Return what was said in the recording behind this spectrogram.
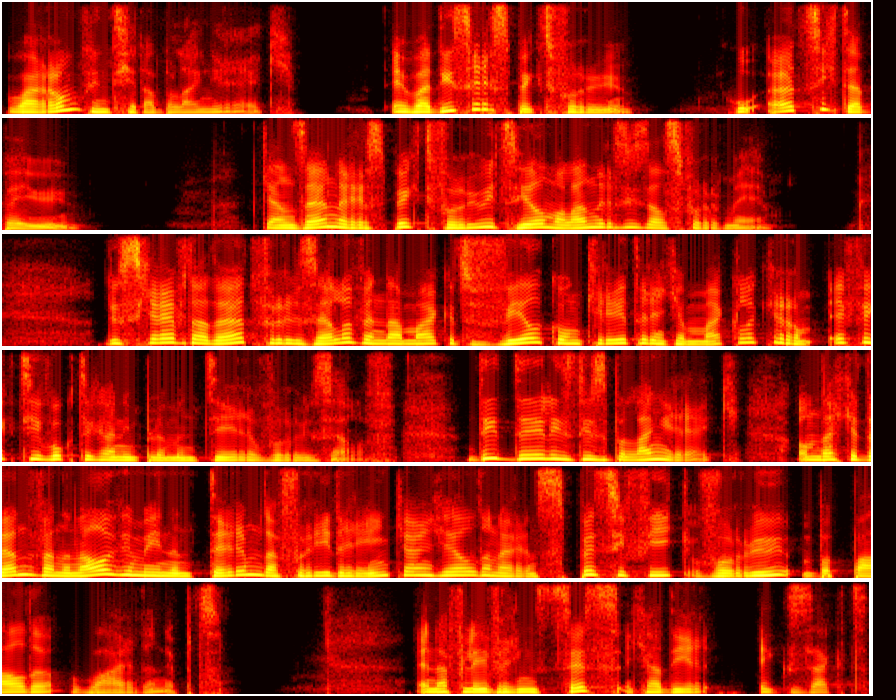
waarom vind je dat belangrijk? En wat is respect voor u? Hoe uitzicht dat bij u? Het kan zijn dat respect voor u iets helemaal anders is dan voor mij. Dus schrijf dat uit voor jezelf en dat maakt het veel concreter en gemakkelijker om effectief ook te gaan implementeren voor jezelf. Dit deel is dus belangrijk, omdat je dan van een algemene term dat voor iedereen kan gelden naar een specifiek voor u bepaalde waarde hebt. En aflevering 6 gaat hier exact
